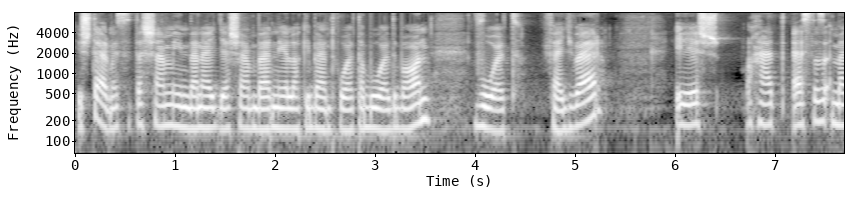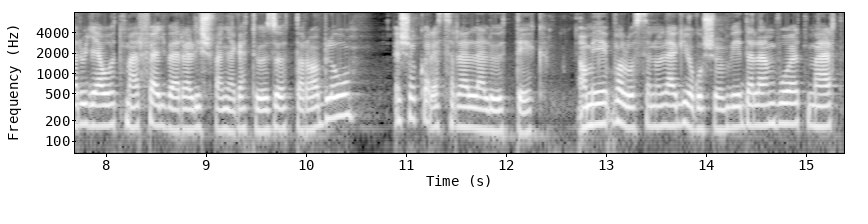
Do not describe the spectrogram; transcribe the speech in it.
és természetesen minden egyes embernél, aki bent volt a boltban, volt fegyver, és hát ezt, az, mert ugye ott már fegyverrel is fenyegetőzött a rabló, és akkor egyszerűen lelőtték, ami valószínűleg jogos önvédelem volt, mert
